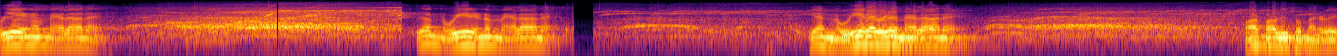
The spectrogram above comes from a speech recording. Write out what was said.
உயிரினும் மேலான என் உயிரினும் மேலான என் உயிரை விட மேலான பாட்டாளி சொந்தங்களே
